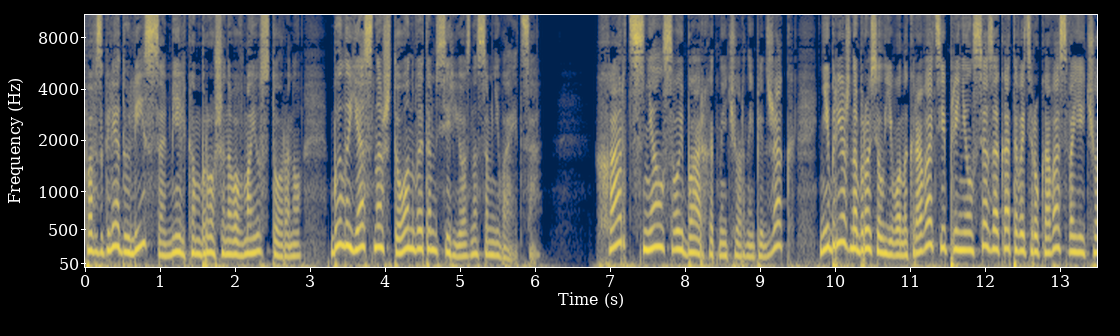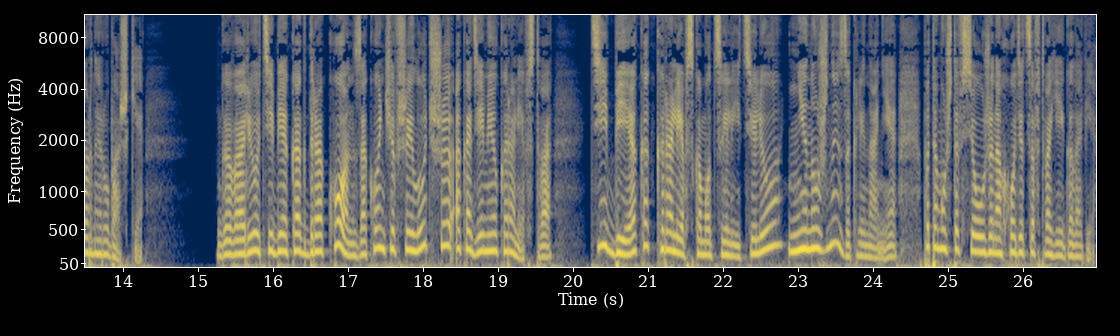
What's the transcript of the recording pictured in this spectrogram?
По взгляду Лиса, мельком брошенного в мою сторону, было ясно, что он в этом серьезно сомневается. Харт снял свой бархатный черный пиджак, небрежно бросил его на кровать и принялся закатывать рукава своей черной рубашки. «Говорю тебе, как дракон, закончивший лучшую Академию Королевства. Тебе, как королевскому целителю, не нужны заклинания, потому что все уже находится в твоей голове.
